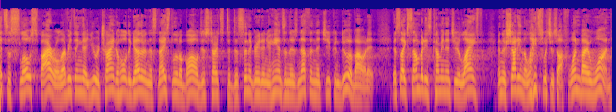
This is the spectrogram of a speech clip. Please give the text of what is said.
it's a slow spiral. Everything that you were trying to hold together in this nice little ball just starts to disintegrate in your hands, and there's nothing that you can do about it. It's like somebody's coming into your life and they're shutting the light switches off one by one,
